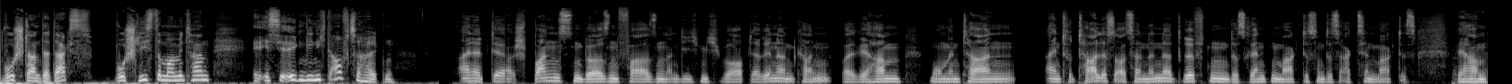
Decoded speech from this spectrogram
Wo stand der DAX? Wo schließt er momentan? Er ist ja irgendwie nicht aufzuhalten eine der spannendsten Börsenphasen, an die ich mich überhaupt erinnern kann, weil wir haben momentan ein totales Auseinanderdriften des Rentenmarktes und des Aktienmarktes. Wir haben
